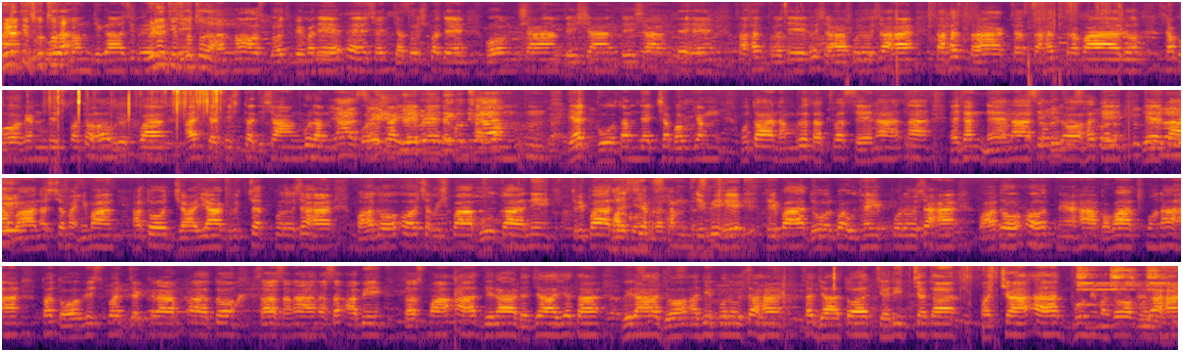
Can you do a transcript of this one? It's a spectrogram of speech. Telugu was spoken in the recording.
వీడియో తీసుకొచ్చురా? వీడియో తీసుకొచ్చురా? పిపదే చతుష్పదే ఓం శాంతి శాంతి శాంతి. సహస్రశీరుషా పురుష. సహస్రాక్ష సహస్రపాదు శభో విందిస్పతో వృత్వా అద్య తిష్ట దిశాంగులం పురుష ఏవేదం సర్వం. యద్భూతం యక్ష భవ్యం. ఉతానమృతత్వస్యేన యజన్నేనాసి తిరోహతి. ఏతావానశ్య మహిమాన్ అతోధ్యాయా గృచ్చత్పురుషः పాదో చ విశ్వా భూతాని త్రిపాదస్య यस्य व्रतं दिभिः पुरुषः पादो अग्नेः भवात् ततो विश्वजग्रामातो ससनानस अपि तस्माद्दिराडजायत विराजो अधिपुरुषः स जातोच्चरिच्यत पश्चाद्भूमिमतो पुरः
